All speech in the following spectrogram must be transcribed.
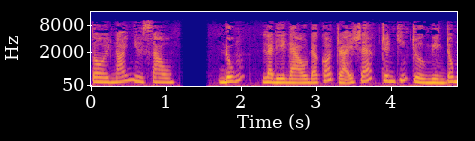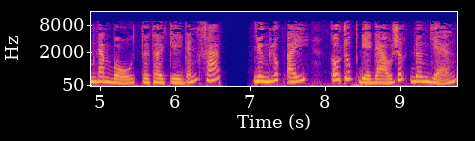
tôi nói như sau. Đúng là địa đạo đã có trải rác trên chiến trường miền Đông Nam Bộ từ thời kỳ đánh Pháp, nhưng lúc ấy, cấu trúc địa đạo rất đơn giản,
